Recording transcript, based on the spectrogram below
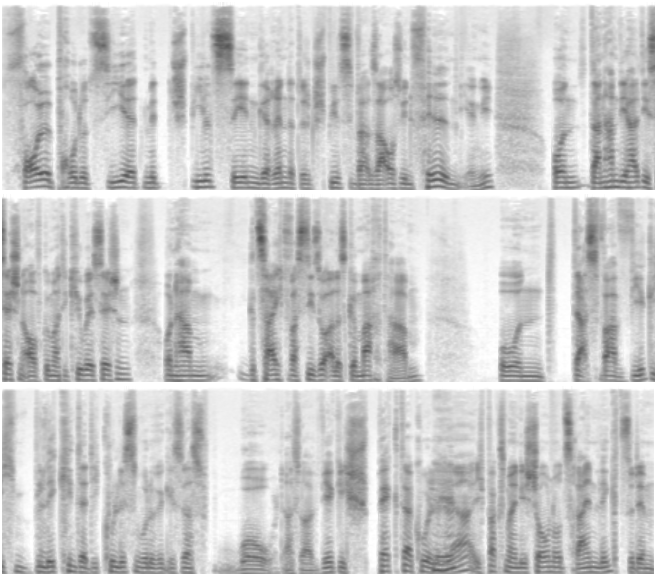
voll produziert, mit Spielszenen gerendert. Das Spiel sah aus wie ein Film irgendwie. Und dann haben die halt die Session aufgemacht, die Cubase-Session, und haben gezeigt, was die so alles gemacht haben. Und das war wirklich ein Blick hinter die Kulissen, wo du wirklich sagst, wow, das war wirklich spektakulär. Ich pack's mal in die Shownotes rein, Link zu dem,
